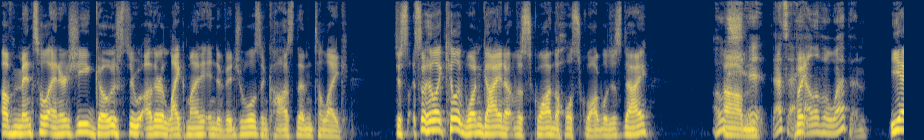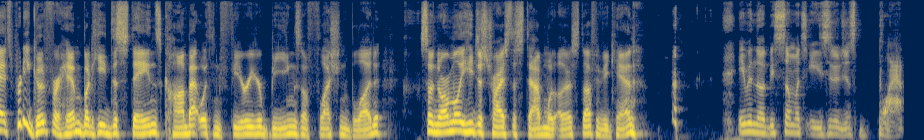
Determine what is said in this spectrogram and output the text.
of mental energy goes through other like-minded individuals and cause them to like just so he'll like kill one guy in a, of a squad and the whole squad will just die. Oh um, shit, that's a but- hell of a weapon. yeah it's pretty good for him but he disdains combat with inferior beings of flesh and blood. So normally he just tries to stab him with other stuff if he can. Even though it'd be so much easier to just blap.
